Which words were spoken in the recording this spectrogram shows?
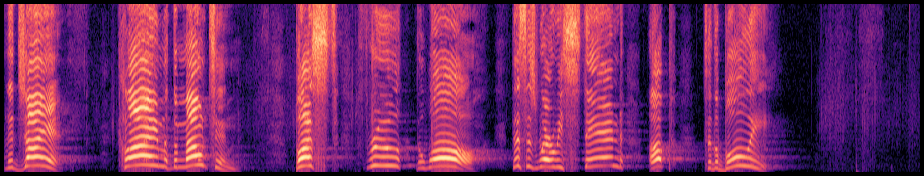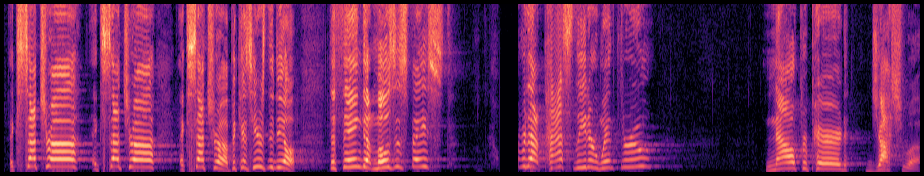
the giant, climb the mountain, bust through the wall. This is where we stand up to the bully, etc., etc., etc. Because here's the deal the thing that Moses faced, whatever that past leader went through, now prepared Joshua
